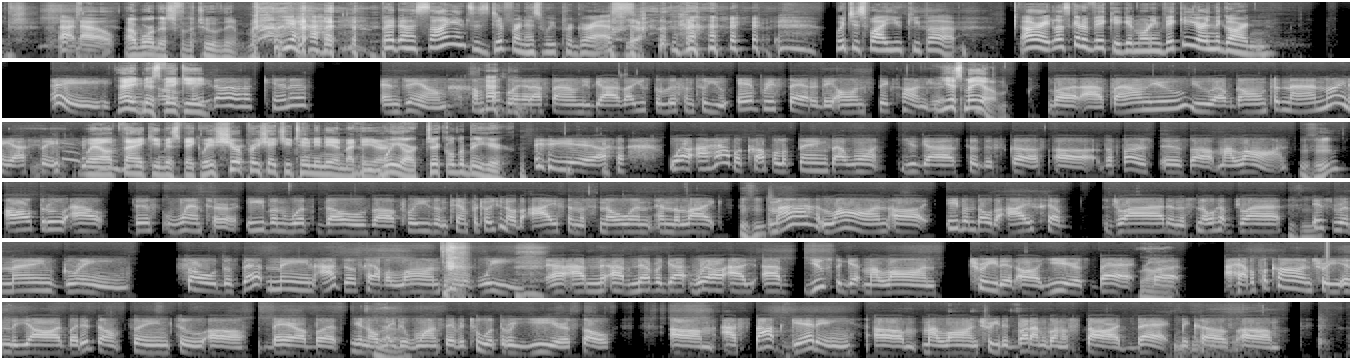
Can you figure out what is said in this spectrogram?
I know. I wore this for the two of them. yeah, but uh, science is different as we progress. Yeah. Which is why you keep up. All right, let's go to Vicky. Good morning, Vicky. You're in the garden. Hey. Hey, Miss Vicky. Veda, Kenneth, and Jim. I'm so glad I found you guys. I used to listen to you every Saturday on 600. Yes, ma'am. But I found you. You have gone to 990, I see. Well, thank you, Miss Vicky. We sure appreciate you tuning in, my dear. we are tickled to be here. yeah. Well, I have a couple of things I want you guys to discuss. Uh, the first is uh, my lawn. mm-hmm. all throughout this winter, even with those uh, freezing temperatures, you know, the ice and the snow and, and the like, Mhm. my lawn, uh, even though the ice have dried and the snow have dried, Mhm. it's remained green So does that mean I just have a lawn full of weeds? I, I've, I've never got. Well, I I used to get my lawn treated uh, years back, Right. but I have a pecan tree in the yard, but it don't seem to uh, bear. But you know, Yeah. maybe once every two or three years. So um, I stopped getting um, my lawn treated, but I'm going to start back because um,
